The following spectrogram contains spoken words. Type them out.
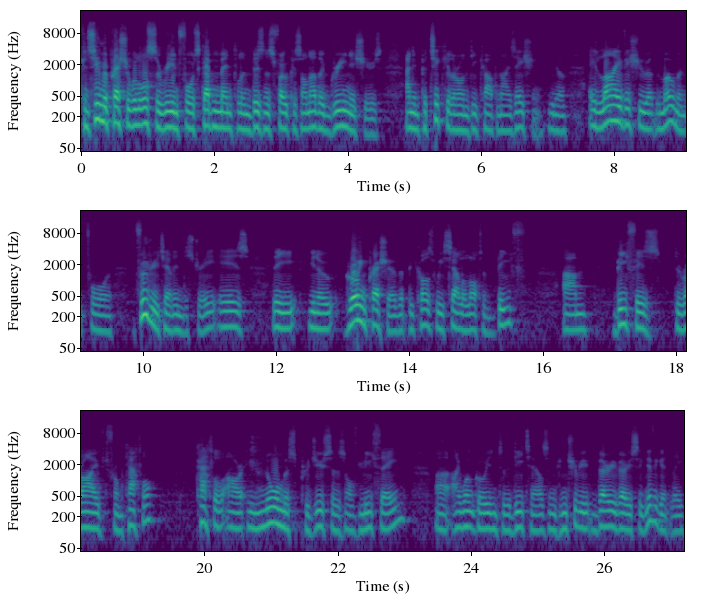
Consumer pressure will also reinforce governmental and business focus on other green issues, and in particular on decarbonisation. You know, a live issue at the moment for the food retail industry is the you know growing pressure that because we sell a lot of beef, um, beef is derived from cattle. Cattle are enormous producers of methane. Uh, I won't go into the details and contribute very, very significantly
